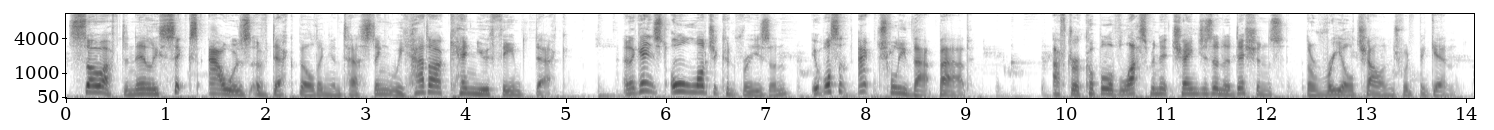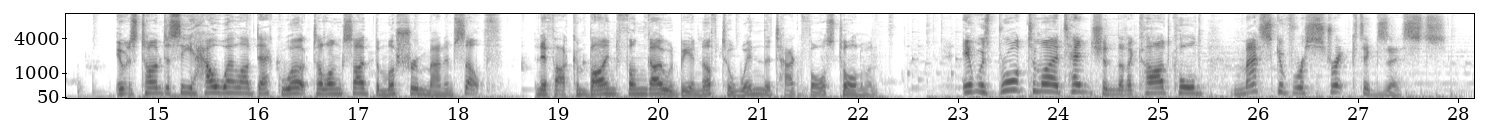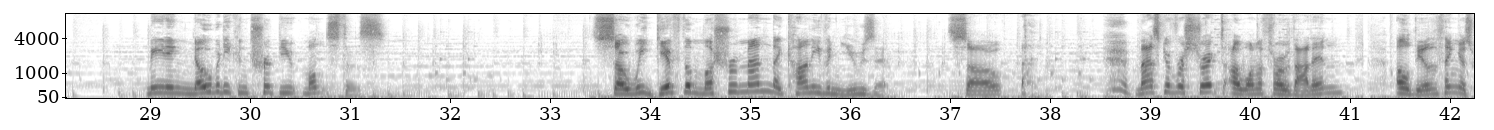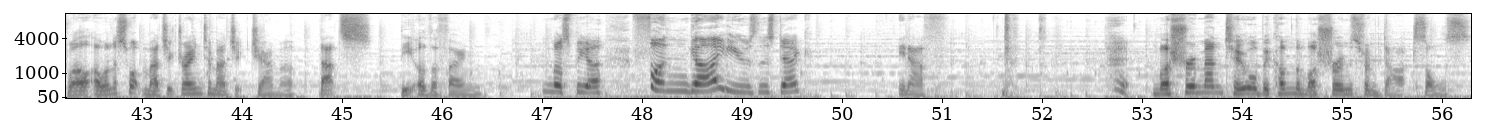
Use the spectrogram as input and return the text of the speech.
So after nearly six hours of deck building and testing, we had our Kenyu themed deck. And against all logic and reason, it wasn't actually that bad. After a couple of last minute changes and additions, the real challenge would begin. It was time to see how well our deck worked alongside the Mushroom Man himself, and if our combined fungi would be enough to win the Tag Force tournament. It was brought to my attention that a card called Mask of Restrict exists, meaning nobody can tribute monsters. So we give the Mushroom Man, they can't even use it. So, Mask of Restrict, I want to throw that in. Oh, the other thing as well, I want to swap Magic Drain to Magic Jammer. That's the other thing. Must be a fun guy to use this deck. Enough. Mushroom Man 2 will become the mushrooms from Dark Souls.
